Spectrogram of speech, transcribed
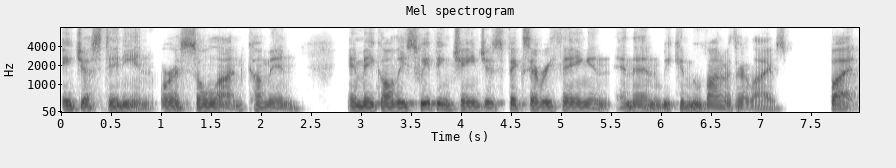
a Justinian or a Solon come in and make all these sweeping changes, fix everything, and, and then we can move on with our lives. But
